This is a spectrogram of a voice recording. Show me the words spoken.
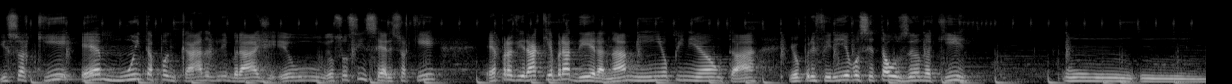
isso aqui é muita pancada de libragem. Eu, eu sou sincero, isso aqui é para virar quebradeira, na minha opinião, tá? Eu preferia você estar tá usando aqui um, um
